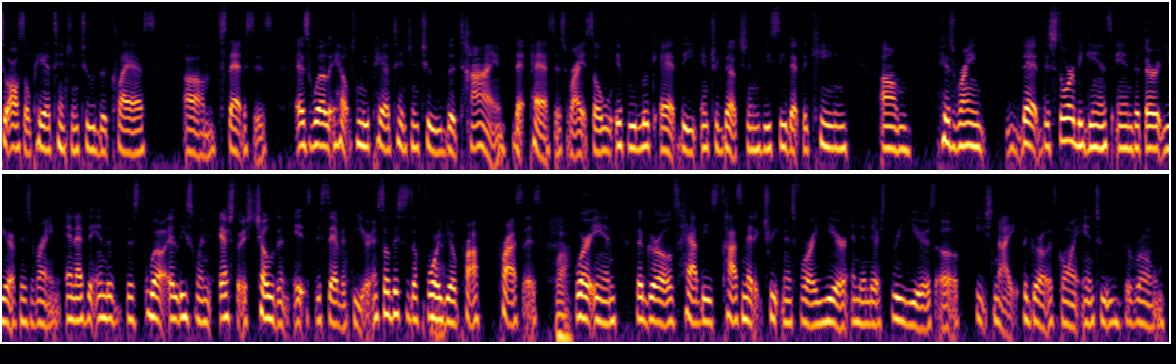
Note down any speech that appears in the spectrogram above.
to also pay attention to the class um, statuses as well. It helps me pay attention to the time that passes, right? So if we look at the introduction, we see that the king, um, his reign that the story begins in the third year of his reign. And at the end of this, well, at least when Esther is chosen, it's the seventh year. And so this is a four year pro- process Wow. wherein the girls have these cosmetic treatments for a year. And then there's three years of each night the girl is going into the room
